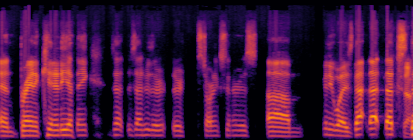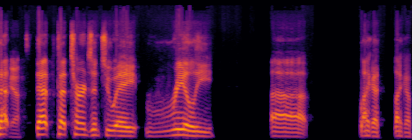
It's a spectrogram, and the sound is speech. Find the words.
and Brandon Kennedy I think is that is that who their their starting center is um, anyways, that that that's so, that, yeah. that that turns into a really uh like a like a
